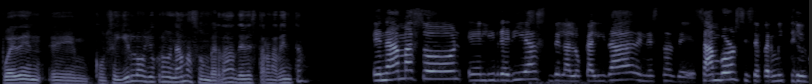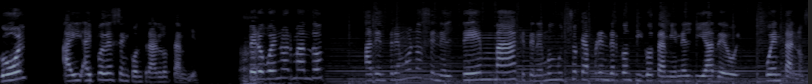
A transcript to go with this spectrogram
pueden eh, conseguirlo, yo creo, en Amazon, ¿verdad? Debe estar a la venta en Amazon, en librerías de la localidad, en estas de Sanborn, si se permite el gol, ahí, ahí puedes encontrarlo también. Pero bueno, Armando, adentrémonos en el tema, que tenemos mucho que aprender contigo también el día de hoy. Cuéntanos.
